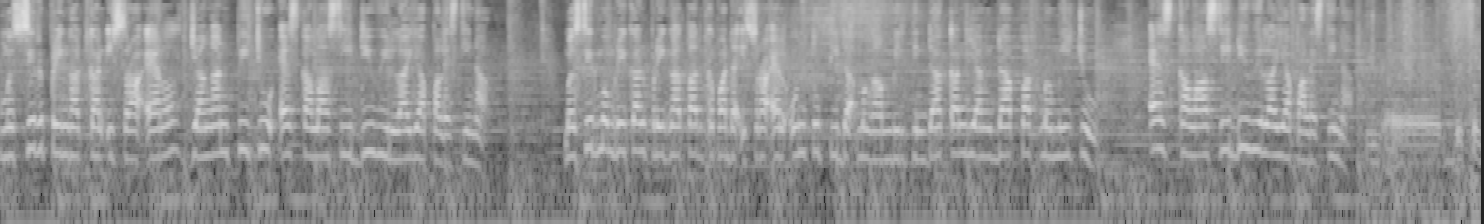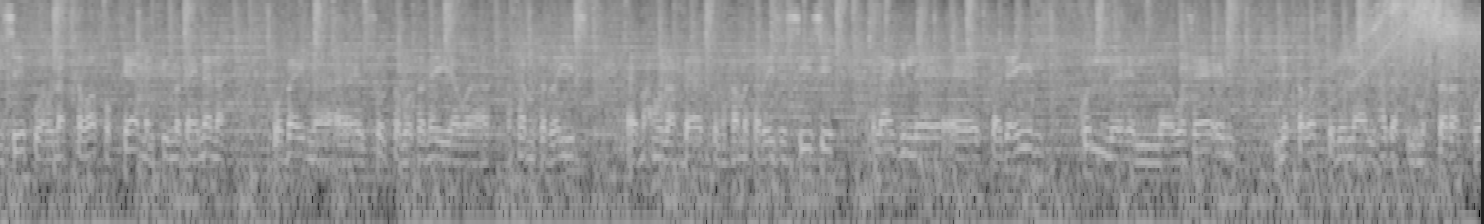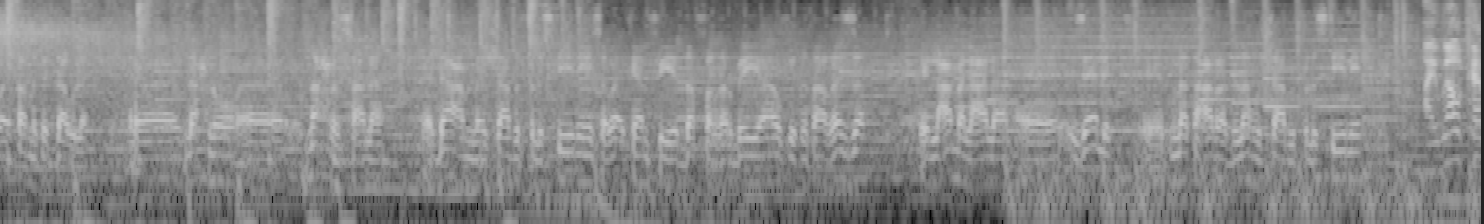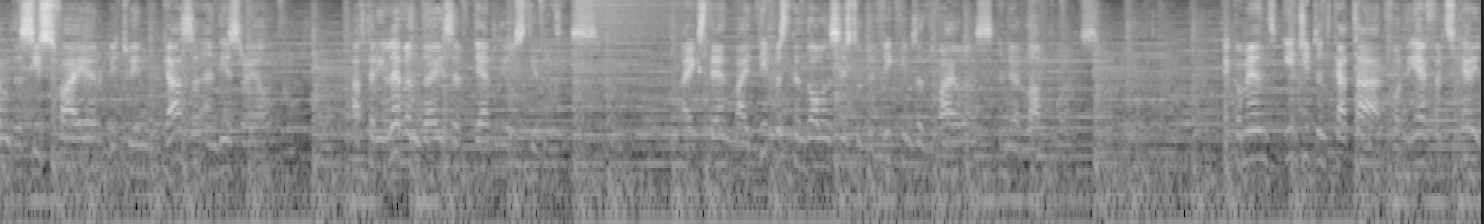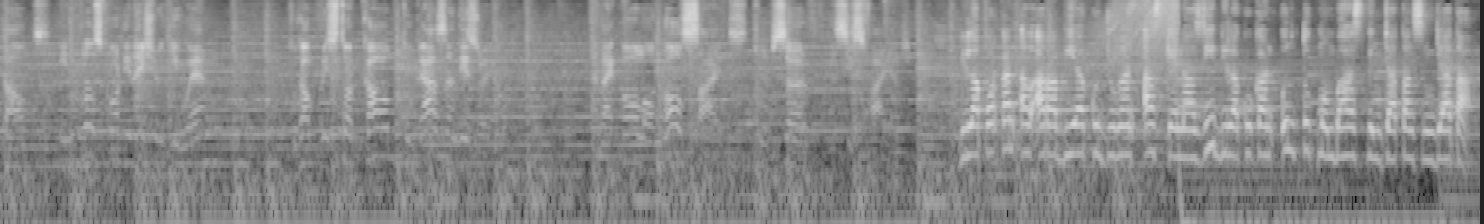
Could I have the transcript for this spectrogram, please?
Mesir peringatkan Israel jangan picu eskalasi di wilayah Palestina. Mesir memberikan peringatan kepada Israel untuk tidak mengambil tindakan yang dapat memicu eskalasi di wilayah Palestina. بالتنسيق وهناك توافق كامل فيما بيننا وبين السلطه الوطنيه وفخامه الرئيس محمود عباس وفخامه الرئيس السيسي من اجل تدعيم كل الوسائل للتوصل إلى الهدف المشترك واقامه الدولة. نحن نحرص على دعم الشعب الفلسطيني سواء كان في الضفه الغربيه أو في قطاع غزه العمل على ازاله ما تعرض له الشعب الفلسطيني I welcome the ceasefire between Gaza and Israel after 11 days of deadly hostilities. I extend my deepest condolences to the victims of the violence and their loved ones. I commend Egypt and Qatar for the efforts carried out in close coordination with the UN to help restore calm to Gaza and Israel. And I call on all sides to observe the ceasefire. Dilaporkan Al Arabia kunjungan Askenazi dilakukan untuk membahas gencatan senjata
